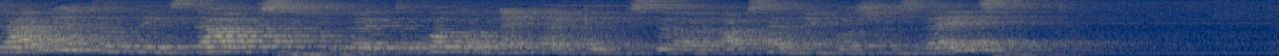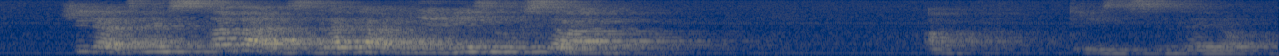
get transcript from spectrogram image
darbietilpīgs dārgs, bet kokam nekaitīgs apsaimniekošanas veids. Šitāds viens stabārds gadā viņiem izmaksā ap 30 eiro.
